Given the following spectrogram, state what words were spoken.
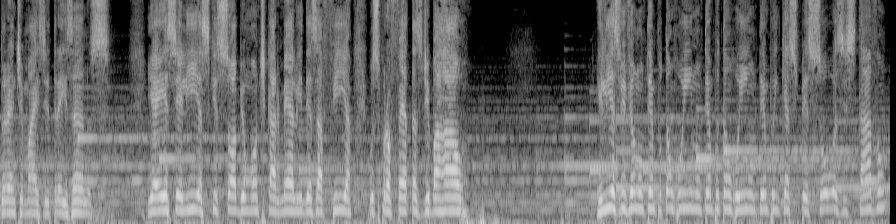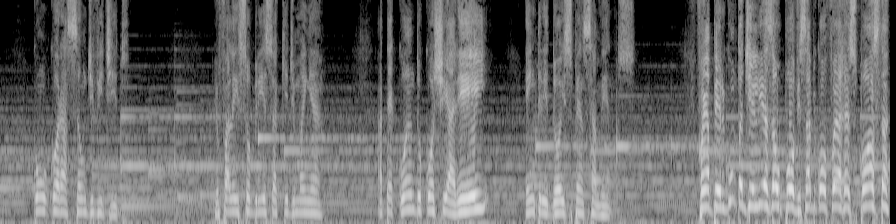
durante mais de três anos. E é esse Elias que sobe o Monte Carmelo e desafia os profetas de Baal. Elias viveu num tempo tão ruim, num tempo tão ruim, um tempo em que as pessoas estavam com o coração dividido. Eu falei sobre isso aqui de manhã. Até quando cochearei entre dois pensamentos? Foi a pergunta de Elias ao povo, e sabe qual foi a resposta?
